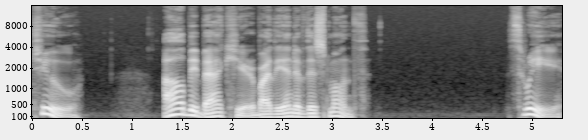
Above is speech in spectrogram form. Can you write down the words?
2. I'll be back here by the end of this month. 3.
